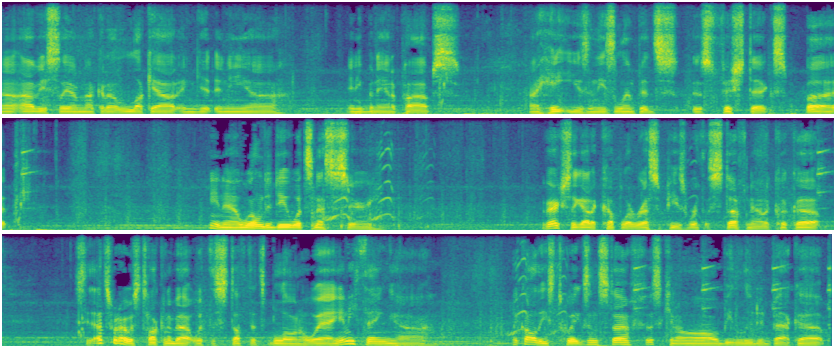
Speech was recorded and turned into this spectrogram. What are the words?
Uh, obviously, I'm not going to luck out and get any uh, any banana pops I hate using these limpets as fish sticks, but, you know, willing to do what's necessary. We've actually got a couple of recipes worth of stuff now to cook up. See, that's what I was talking about with the stuff that's blown away. Anything, uh, Like all these twigs and stuff, this can all be looted back up.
